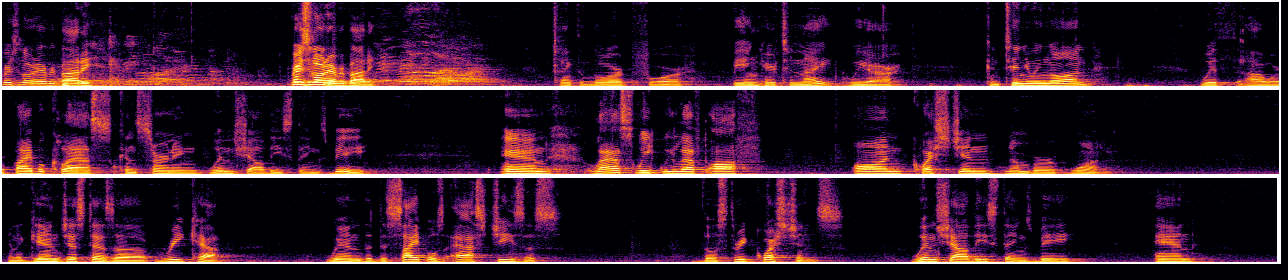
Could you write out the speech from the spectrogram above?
Praise the Lord, everybody. Praise the Lord, everybody. Thank the Lord for being here tonight. We are continuing on with our Bible class concerning when shall these things be. And last week we left off on question number one. And again, just as a recap, when the disciples asked Jesus those three questions when shall these things be? And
